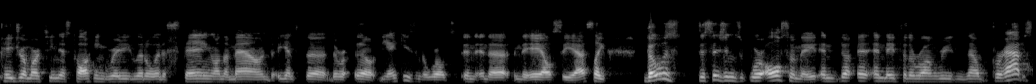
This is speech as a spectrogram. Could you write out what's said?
Pedro Martinez talking Grady Little into staying on the mound against the the, the Yankees in the world in, in the in the ALCS. Like those decisions were also made and and made for the wrong reasons. Now, perhaps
